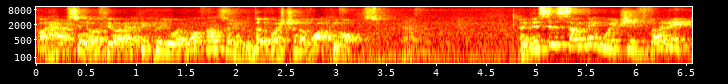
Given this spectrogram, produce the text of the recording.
perhaps, you know, theoretically you are not answering to the question of what laws. Yeah. And this is something which is very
